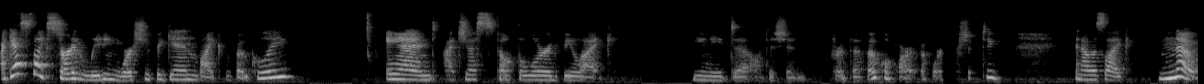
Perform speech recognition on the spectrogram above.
I guess like started leading worship again, like vocally. And I just felt the Lord be like, you need to audition for the vocal part of worship too. And I was like, no,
